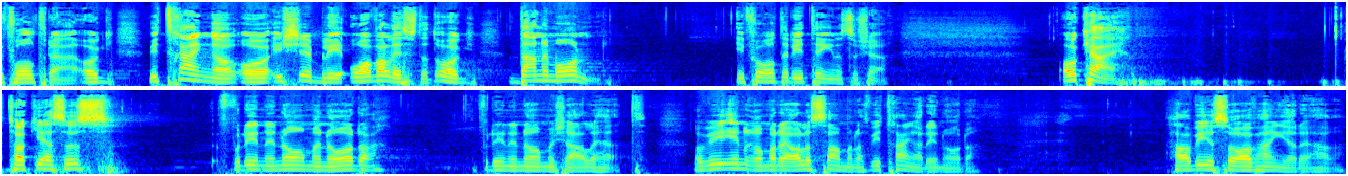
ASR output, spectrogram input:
i forhold til det. Og vi trenger å ikke bli overlistet òg denne måneden i forhold til de tingene som skjer. Ok. Takk, Jesus, for din enorme nåde, for din enorme kjærlighet. Og vi innrømmer det alle sammen, at vi trenger din nåde. Herre, vi er så avhengige av det, Herre.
